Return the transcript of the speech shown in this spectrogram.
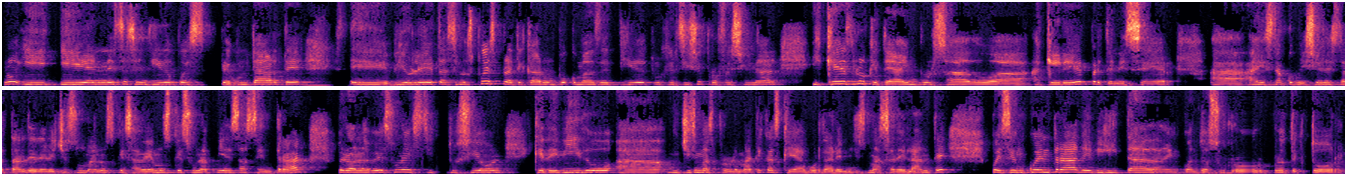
¿no? Y, y en ese sentido, pues preguntarte, eh, Violeta, si nos puedes platicar un poco más de ti, de tu ejercicio profesional y qué es lo que te ha impulsado a, querer pertenecer a, a esta Comisión Estatal de Derechos Humanos, que sabemos que es una pieza central, pero a la vez una institución que debido a muchísimas problemáticas que abordaremos más adelante, pues se encuentra debilitada en cuanto a su rol protector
